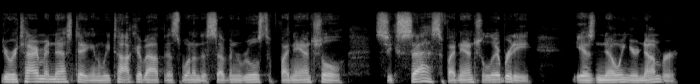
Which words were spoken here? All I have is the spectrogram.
Your retirement nesting, and we talk about this. One of the seven rules to financial success, financial liberty, is knowing your number.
